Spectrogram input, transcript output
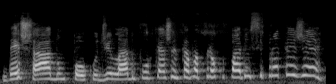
deixado um pouco de lado porque a gente estava preocupado em se proteger,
